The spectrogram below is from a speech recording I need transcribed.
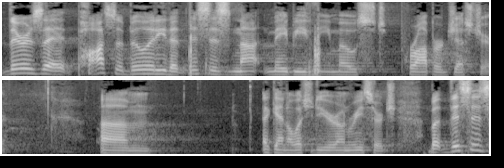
there's a possibility that this is not maybe the most proper gesture. Um, again, I'll let you do your own research. But this is,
